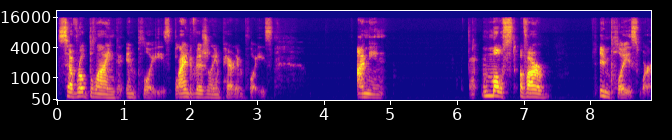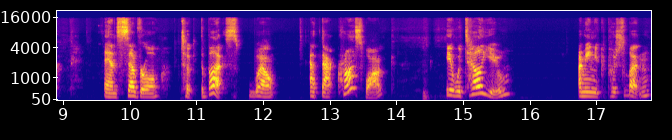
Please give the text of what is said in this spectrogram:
several blind employees, blind or visually impaired employees. I mean, most of our employees were, and several took the bus. Well, at that crosswalk, it would tell you I mean, you could push the button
